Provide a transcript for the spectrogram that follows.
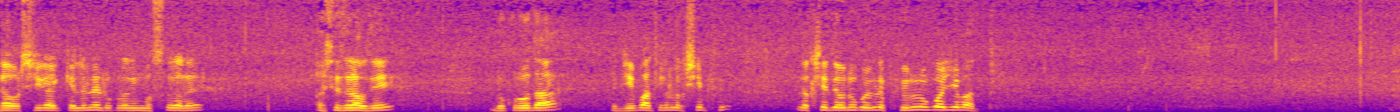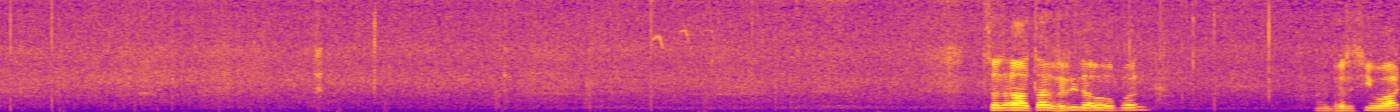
यावर्षी काय केलं नाही डुकरांनी मस्त झालं आहे असेच राहते डुकरोदा अजिबात इकडे लक्ष फि लक्ष देऊ नको इकडे फिरू नको अजिबात. चला आता घरी जाऊ आपण. घरची वाट.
